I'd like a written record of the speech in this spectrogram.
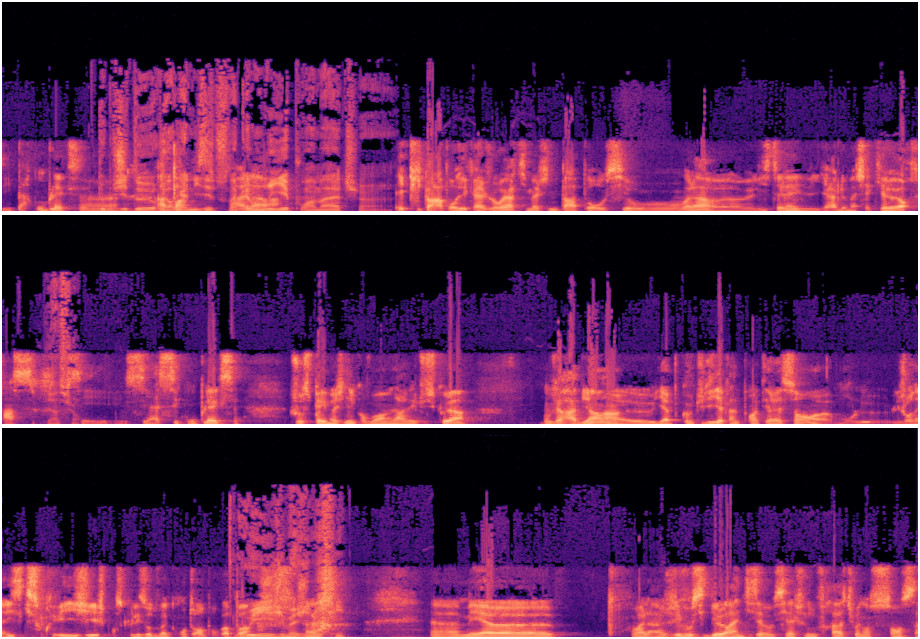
hyper complexe. euh. T'es obligé de part- réorganiser tout un calendrier pour un match. euh. Et puis par rapport au décalage horaire, t'imagines par rapport aussi au voilà, euh, les Italiens ils regardent le match à quelle heure? Enfin, c'est- assez complexe. J'ose pas imaginer qu'on va en arriver jusque là. On verra bien. Euh, Il y a, comme tu dis, il y a plein de points intéressants. Bon, le, les journalistes qui sont privilégiés, je pense que les autres vont être contents, pourquoi pas. Oui, j'imagine aussi. Mais euh, voilà, j'ai vu aussi De Laurentiis avait aussi lâché une phrase, tu vois, dans ce sens,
